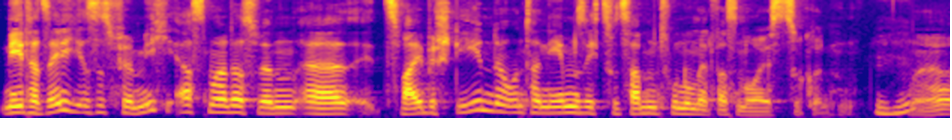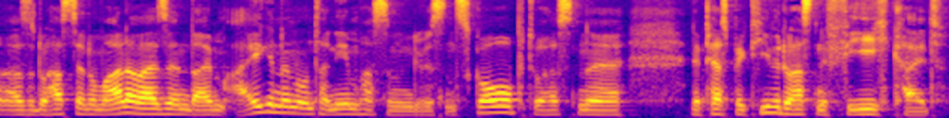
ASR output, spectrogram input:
Nee, tatsächlich ist es für mich erstmal das, wenn äh, zwei bestehende Unternehmen sich zusammentun, um etwas Neues zu gründen. Mhm. Ja, also du hast ja normalerweise in deinem eigenen Unternehmen hast du einen gewissen Scope, du hast eine, eine Perspektive, du hast eine Fähigkeit,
